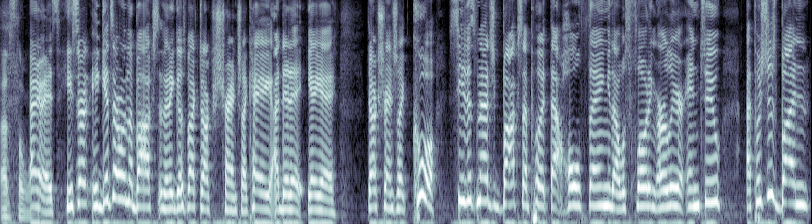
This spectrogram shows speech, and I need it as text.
that's the one. Anyways, he start he gets everyone in the box and then he goes back to Doctor Strange like, "Hey, I did it. Yeah, yeah. Doctor Strange like, cool. See this magic box I put that whole thing that was floating earlier into? I push this button.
